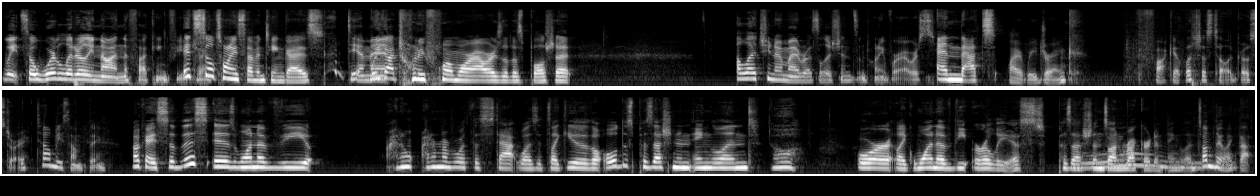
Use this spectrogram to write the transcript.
Wait, so we're literally not in the fucking future. It's still 2017, guys. God damn We got 24 more hours of this bullshit. I'll let you know my resolutions in 24 hours. And that's why we drink. Fuck it. Let's just tell a ghost story. Tell me something. Okay, so this is one of the I don't I don't remember what the stat was. It's like either the oldest possession in England Oh, or like one of the earliest possessions on record in England, something like that.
